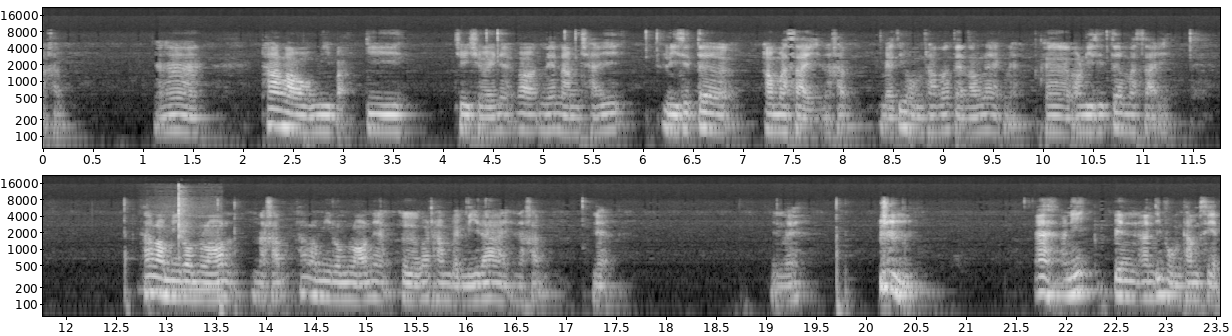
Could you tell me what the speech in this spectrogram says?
นะครับอ่าถ้าเรามีบักกีเฉยๆเนี่ยก็แนะนำใช้รีซิเตอร์เอามาใส่นะครับ แบบที่ผมทำตั้งแต่ตอนแรกเนี่ยเออเอารีซิเตอร์มาใส่ ถ้าเรามีลมร้อนนะครับ ถ้าเรามีลมร้อนเนี่ยเออก็ทำแบบนี้ได้นะครับ เนี่ย เห็นไหม อะอันนี้เป็นอันที่ผมทำเสร็จ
